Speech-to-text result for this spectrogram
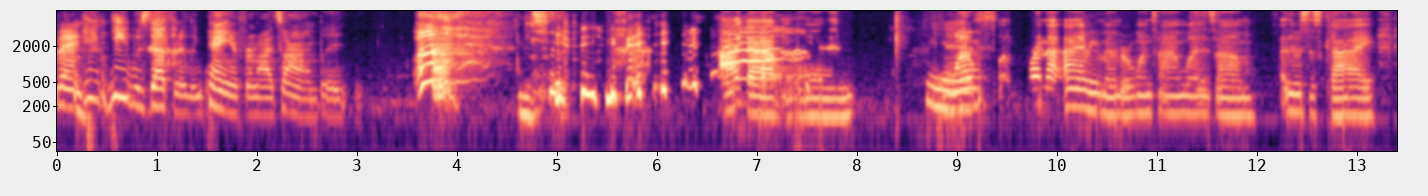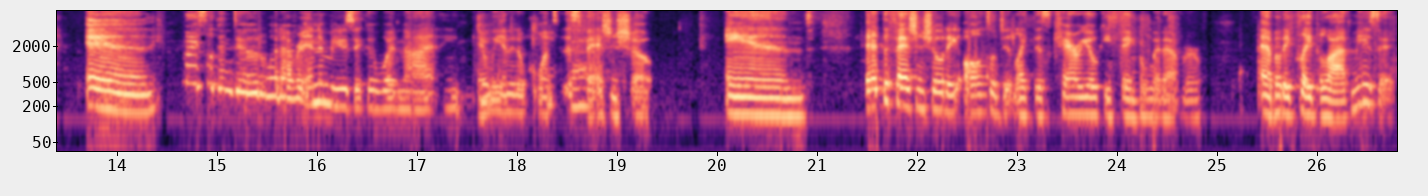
He he was definitely paying for my time, but I got one. One, Yes. one I I remember one time was um there was this guy and nice looking dude, whatever, in the music and whatnot. And we ended up going to this fashion show. And at the fashion show, they also did like this karaoke thing or whatever. And but they played the live music.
